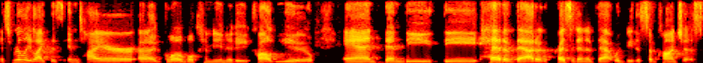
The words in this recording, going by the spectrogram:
it's really like this entire uh, global community called you and then the the head of that or the president of that would be the subconscious.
